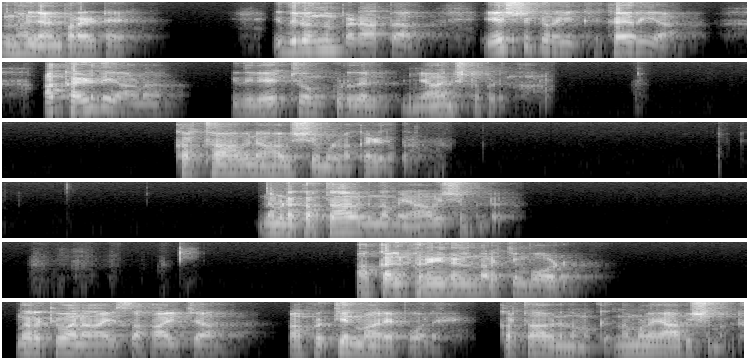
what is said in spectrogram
എന്നാൽ ഞാൻ പറയട്ടെ ഇതിലൊന്നും പെടാത്ത യേശു കയറി- കയറിയ ആ കഴുതയാണ് ഇതിൽ ഏറ്റവും കൂടുതൽ ഞാൻ ഇഷ്ടപ്പെടുന്നത്. കർത്താവിന് ആവശ്യമുള്ള കഴുത. നമ്മുടെ കർത്താവിന് നമ്മെ ആവശ്യമുണ്ട്. ആ കൽഭരണികൾ നിറയ്ക്കുമ്പോൾ നിറയ്ക്കുവാനായി സഹായിച്ച ആ ഭൃത്യന്മാരെ പോലെ കർത്താവിന് നമുക്ക് നമ്മളെ ആവശ്യമുണ്ട്.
